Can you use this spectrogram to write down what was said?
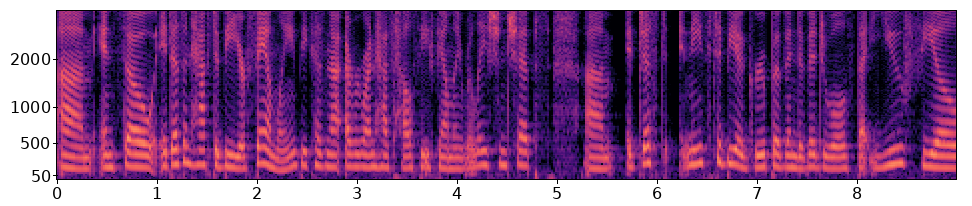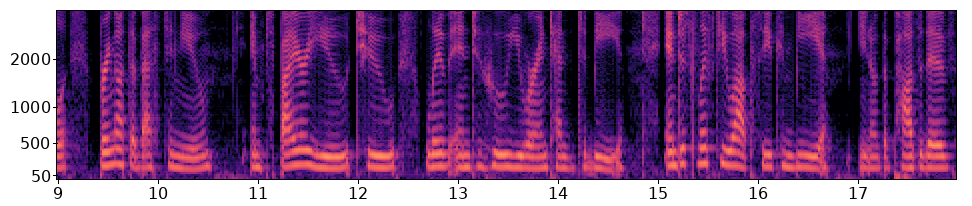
Um, and so it doesn't have to be your family because not everyone has healthy family relationships. Um, it just it needs to be a group of individuals that you feel bring out the best in you inspire you to live into who you are intended to be and just lift you up so you can be you know, the positive,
